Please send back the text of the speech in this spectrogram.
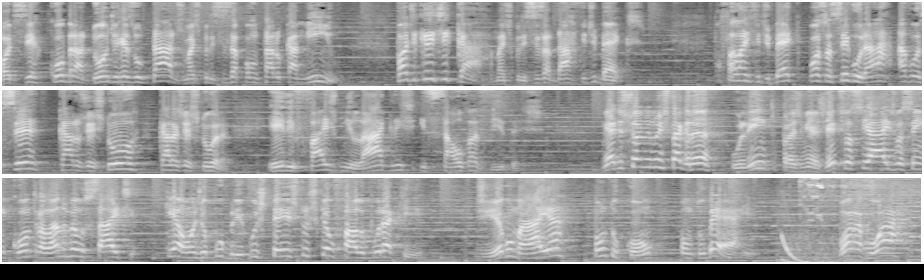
Pode ser cobrador de resultados, mas precisa apontar o caminho. Pode criticar, mas precisa dar feedbacks. Por falar em feedback, posso assegurar a você, caro gestor, cara gestora, ele faz milagres e salva vidas. Me adicione no Instagram. O link para as minhas redes sociais você encontra lá no meu site, que é onde eu publico os textos que eu falo por aqui. diegomaia.com.br. Bora voar?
